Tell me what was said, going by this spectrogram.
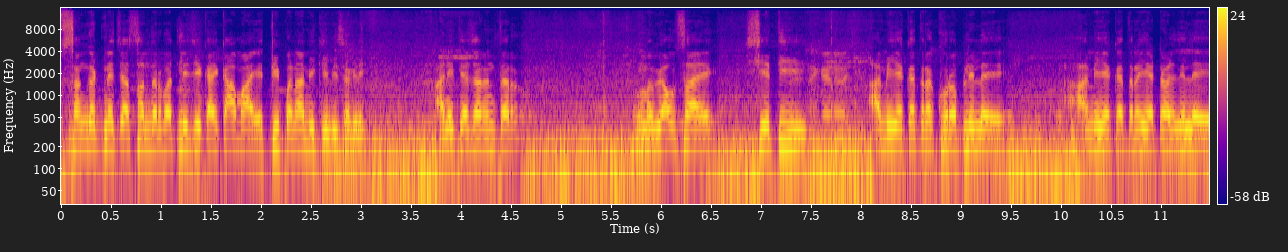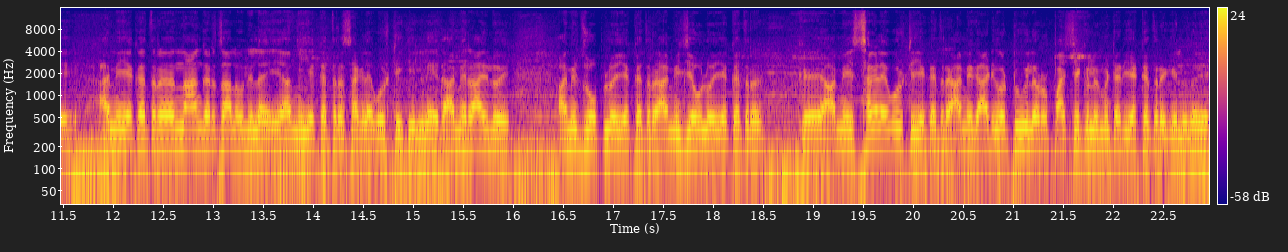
संघटनेच्या संदर्भातली जी काही कामं आहेत ती पण आम्ही केली सगळी. आणि त्याच्यानंतर मग व्यवसाय शेती आम्ही एकत्र खुरपलेलं आहे. आम्ही एकत्र येटळलेलं आहे. आम्ही एकत्र नांगर चालवलेलं आहे. आम्ही एकत्र सगळ्या गोष्टी केलेल्या आहेत. आम्ही राहिलो आहे आम्ही झोपलो एकत्र. आम्ही जेवलो एकत्र. आम्ही सगळ्या गोष्टी एकत्र. आम्ही गाडीवर टू व्हीलरवर पाचशे किलोमीटर एकत्र गेलेलो आहे.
